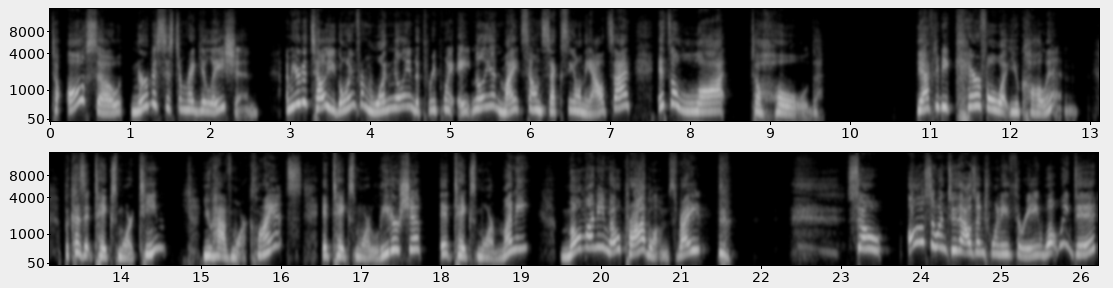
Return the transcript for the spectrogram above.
to also nervous system regulation. I'm here to tell you going from 1 million to 3.8 million might sound sexy on the outside. It's a lot to hold. You have to be careful what you call in because it takes more team. You have more clients. It takes more leadership. It takes more money, more money, more problems, right? so also in 2023, what we did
